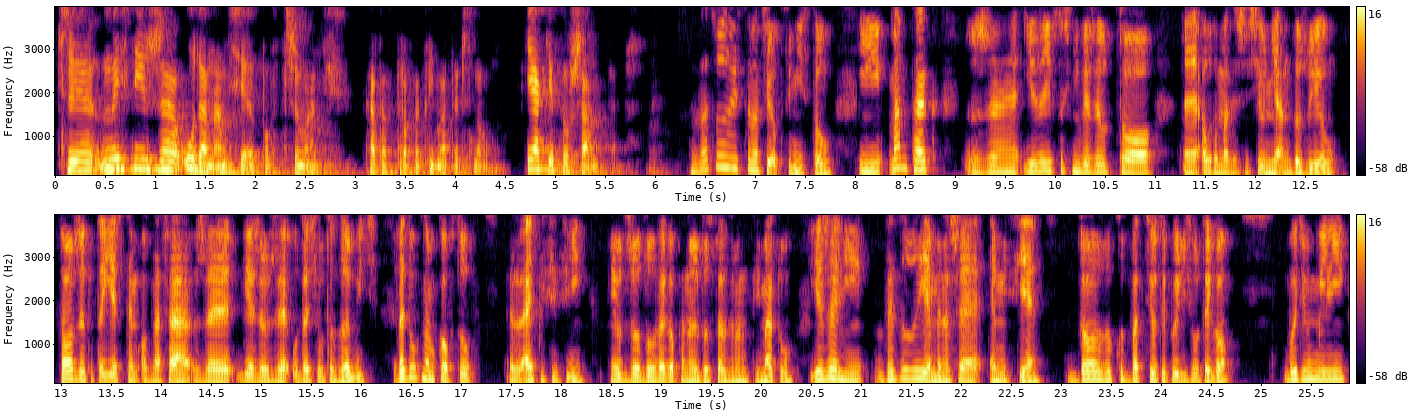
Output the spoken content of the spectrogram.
czy myślisz, że uda nam się powstrzymać katastrofę klimatyczną? Jakie są szanse? Znaczy, że jestem raczej optymistą i mam tak, że jeżeli w coś nie wierzę, to e, automatycznie się nie angażuję. To, że tutaj jestem oznacza, że wierzę, że uda się to zrobić. Według naukowców z IPCC, Międzynarodowego Panelu do Spraw Zmian Klimatu, jeżeli wyzerujemy nasze emisje do roku 2050, będziemy mieli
